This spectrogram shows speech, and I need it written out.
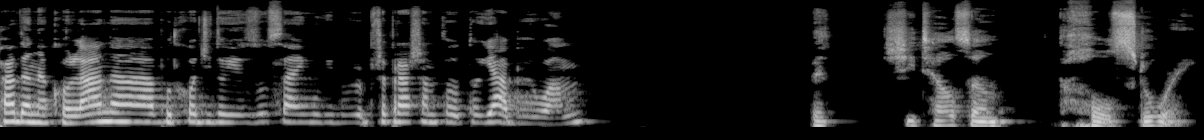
pada na kolana, podchodzi do Jezusa i mówi: Przepraszam, to, to ja byłam. But she tells him the whole story.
